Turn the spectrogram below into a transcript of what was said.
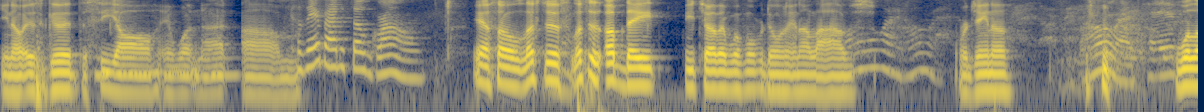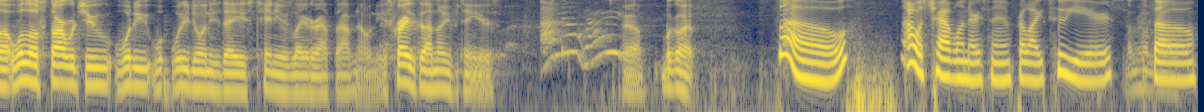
you know, it's good to see y'all and whatnot. Um, Cause everybody's so grown. yeah, so let's just let's just update each other with what we're doing in our lives. All right, all right, Regina, all right. Cass. we'll uh, we'll uh, start with you. What do you what are you doing these days? 10 years later, after I've known you, it's crazy because I know you for 10 years. I know, right? Yeah, but go ahead. So, I was traveling nursing for like two years. Let me help So,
